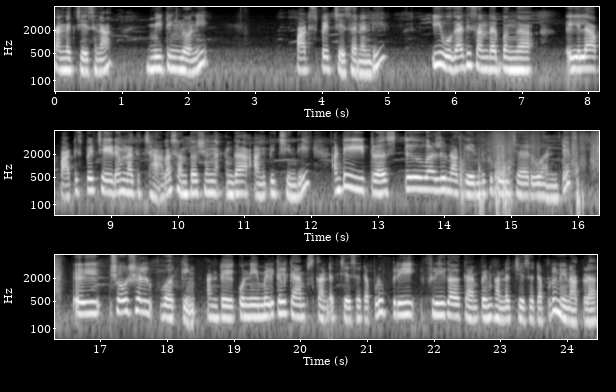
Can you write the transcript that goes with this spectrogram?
కండక్ట్ చేసిన మీటింగ్లోని పార్టిసిపేట్ చేశానండి. ఈ ఉగాది సందర్భంగా ఇలా పార్టిసిపేట్ చేయడం నాకు చాలా సంతోషంగా అనిపించింది. అంటే ఈ ట్రస్ట్ వాళ్ళు నాకు ఎందుకు పిలిచారు అంటే ఈ సోషల్ వర్కింగ్ అంటే కొన్ని మెడికల్ క్యాంప్స్ కండక్ట్ చేసేటప్పుడు ఫ్రీ ఫ్రీగా క్యాంపెయిన్ కండక్ట్ చేసేటప్పుడు నేను అక్కడ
